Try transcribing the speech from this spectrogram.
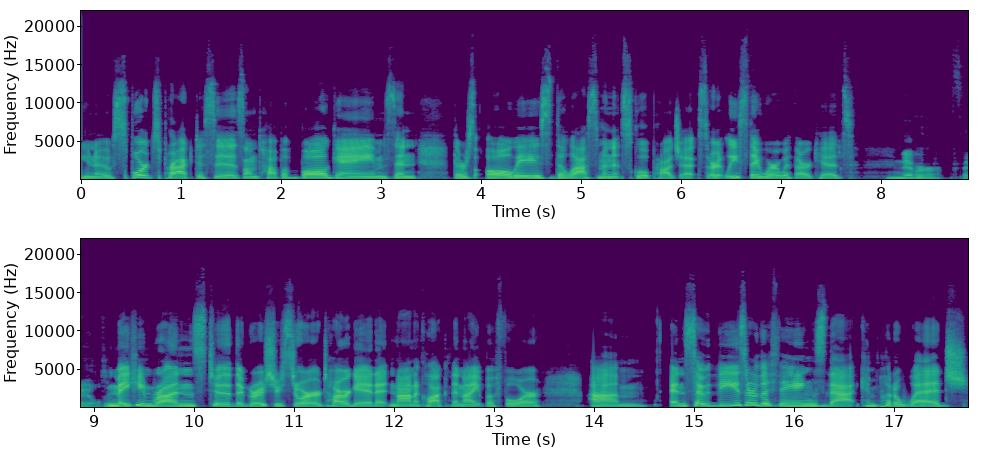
you know sports practices on top of ball games and there's always the last minute school projects or at least they were with our kids. Never fails making runs to the grocery store or target at nine o'clock the night before. Um, and so these are the things that can put a wedge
